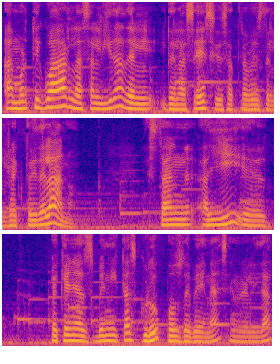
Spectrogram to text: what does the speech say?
amortiguar la salida de las heces a través del recto y del ano. Están allí eh, pequeñas venitas, grupos de venas en realidad,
